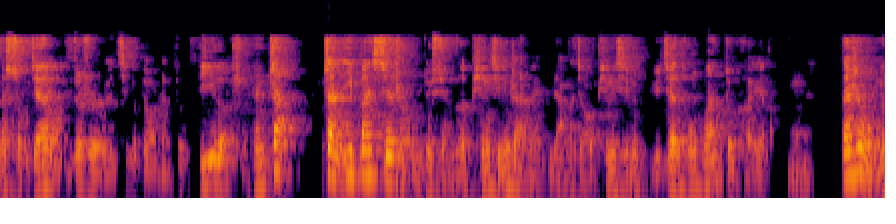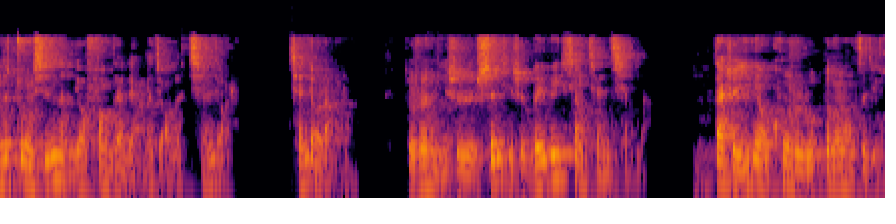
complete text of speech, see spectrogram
那首先我们就是几个标准，就第一个，首先站。站一般新手你就选择平行站位，两个脚平行与肩同宽就可以了。嗯，但是我们的重心呢要放在两个脚的前脚上，前脚掌上，就是说你是身体是微微向前倾的，但是一定要控制住，不能让自己晃，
